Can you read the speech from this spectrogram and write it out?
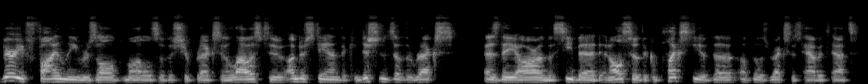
very finely resolved models of the shipwrecks and allow us to understand the conditions of the wrecks as they are on the seabed and also the complexity of the of those wrecks habitats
